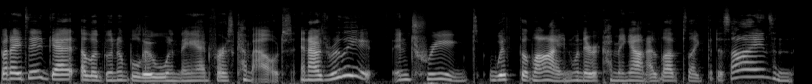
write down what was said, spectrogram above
But I did get a Laguna Blue when they had first come out, and I was really intrigued with the line when they were coming out. I loved like the designs, and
